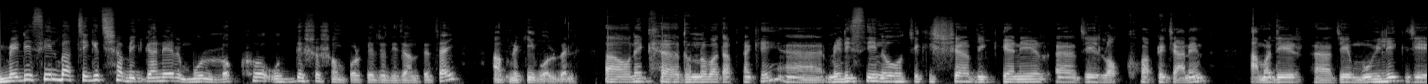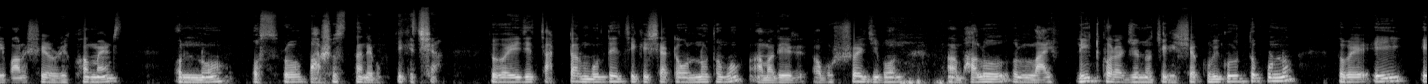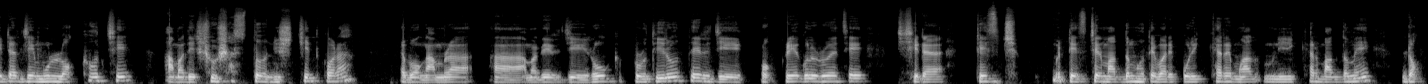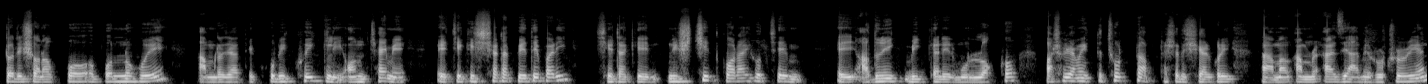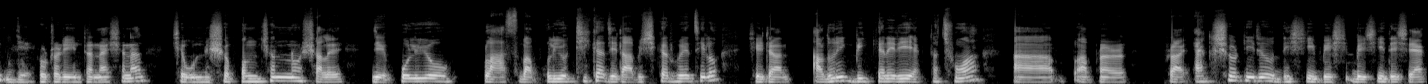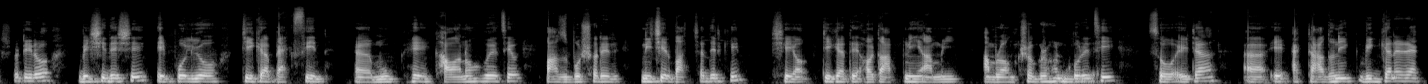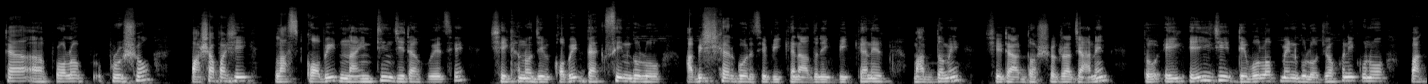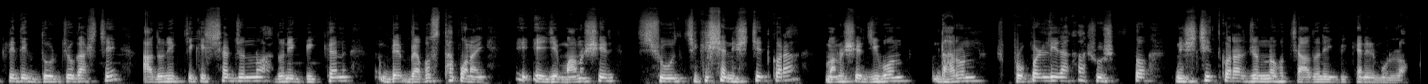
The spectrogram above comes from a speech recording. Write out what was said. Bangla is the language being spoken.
মেডিসিন বা চিকিৎসা বিজ্ঞানের মূল লক্ষ্য, উদ্দেশ্য সম্পর্কে যদি জানতে চাই, আপনি কি বলবেন? অনেক ধন্যবাদ আপনাকে। মেডিসিন ও চিকিৎসা বিজ্ঞানের যে লক্ষ্য আপনি জানেন, আমাদের যে মৌলিক যে মানুষের রিকোয়ারমেন্টস অন্ন, অস্ত্র, বাসস্থান এবং চিকিৎসা। তো এই যে চারটার মধ্যে চিকিৎসা একটা অন্যতম। আমাদের অবশ্যই জীবন ভালো লাইফ লিড করার জন্য চিকিৎসা খুবই গুরুত্বপূর্ণ। তবে এই, এটার যে মূল লক্ষ্য হচ্ছে আমাদের সুস্বাস্থ্য নিশ্চিত করা এবং আমরা আমাদের যে রোগ প্রতিরোধের যে প্রক্রিয়াগুলো রয়েছে, সেটা টেস্ট, টেস্টের মাধ্যম হতে পারে, পরীক্ষার নিরীক্ষার মাধ্যমে ডক্টরের শনাপন্ন হয়ে আমরা যাতে খুবই কুইকলি অন টাইমে এই চিকিৎসাটা পেতে পারি, সেটাকে নিশ্চিত করাই হচ্ছে এই আধুনিক বিজ্ঞানের মূল লক্ষ্য। পাশাপাশি আমি একটা ছোট্ট আপনার সাথে শেয়ার করি। আমরা অ্যাজ এ আমি রোটোরিয়ান রোটারি ইন্টারন্যাশনাল সে উনিশশো পঞ্চান্ন সালে যে পোলিও প্লাস বা পোলিও টিকা যেটা আবিষ্কার হয়েছিল সেটা আধুনিক বিজ্ঞানেরই একটা ছোঁয়া। আহ, আপনার প্রায় একশোটিরও বেশি বেশি বেশি দেশে একশোটিরও বেশি দেশে এই পোলিও টিকা ভ্যাকসিন মুখে খাওয়ানো হয়েছে। পাঁচ বছরের নিচের বাচ্চাদেরকে সেই টিকাতে হয়তো আপনি আমি আমরা অংশগ্রহণ করেছি। সো এটা একটা আধুনিক বিজ্ঞানের একটা ফলপ্রসূ পাশাপাশি লাস্ট কোভিড নাইন্টিন যেটা হয়েছে, সেখানেও যে কোভিড ভ্যাকসিনগুলো আবিষ্কার করেছে বিজ্ঞান, আধুনিক বিজ্ঞানের মাধ্যমে, সেটা দর্শকরা জানেন। তো এই এই যে ডেভেলপমেন্টগুলো যখনই কোনো প্রাকৃতিক দুর্যোগ আসছে, আধুনিক চিকিৎসার জন্য, আধুনিক বিজ্ঞান ব্যবস্থাপনায় এই যে মানুষের সুচিকিৎসা নিশ্চিত করা, মানুষের জীবন ধারণ প্রপারলি রাখা সুস্বাস্থ্য নিশ্চিত করার জন্য হচ্ছে আধুনিক বিজ্ঞানের মূল লক্ষ্য।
